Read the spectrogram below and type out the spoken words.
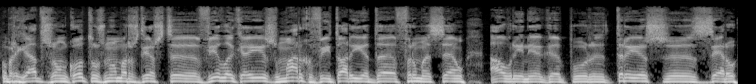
Obrigado, João Couto. Os números deste Vila Caís, Marco Vitória da formação Aurinega por 3-0.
